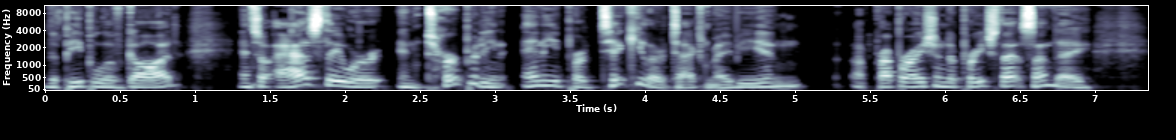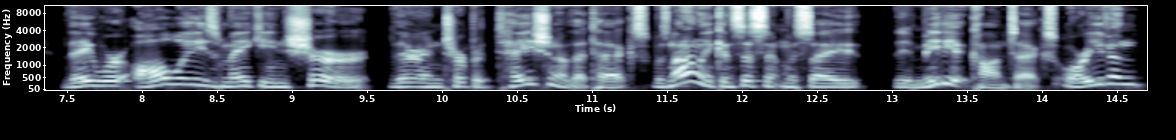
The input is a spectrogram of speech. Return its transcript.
the people of God. And so, as they were interpreting any particular text, maybe in preparation to preach that Sunday, they were always making sure their interpretation of the text was not only consistent with, say, the immediate context or even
